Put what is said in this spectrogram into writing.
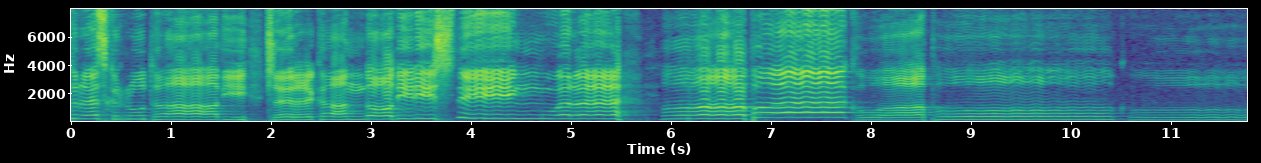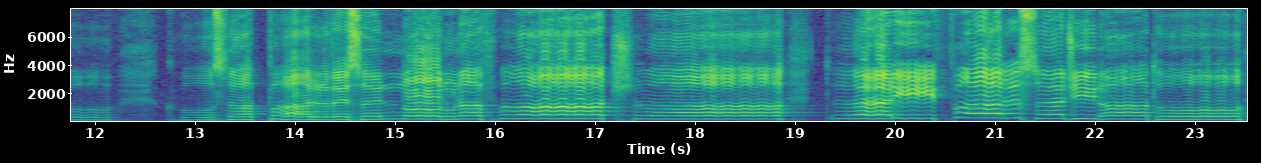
mentre scrutavi cercando di distinguere a poco a poco. Cosa apparve se non una faccia? T'eri forse girato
